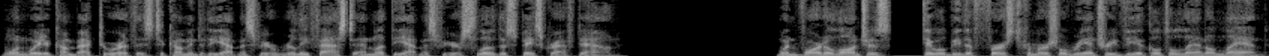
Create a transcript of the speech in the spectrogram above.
One way to come back to Earth is to come into the atmosphere really fast and let the atmosphere slow the spacecraft down. When Varda launches, they will be the first commercial reentry vehicle to land on land.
